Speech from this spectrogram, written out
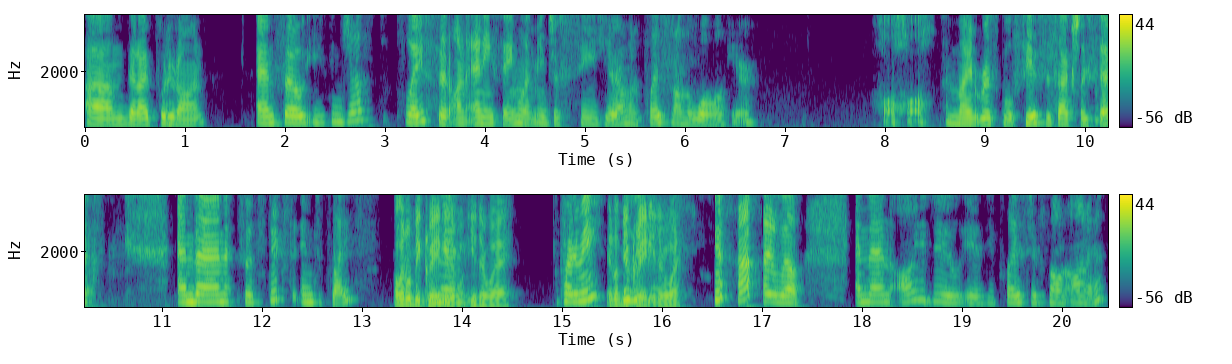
um, that I put it on. And so you can just place it on anything. Let me just see here. I'm going to place it on the wall here. Ha ha. I might risk. We'll see if this actually sticks. And then so it sticks into place. Oh, it'll be great And either, either way. Pardon me? It'll be great either way. I will. And then all you do is you place your phone on it.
